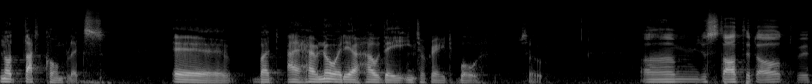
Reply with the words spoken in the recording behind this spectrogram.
not that complex. Uh, but I have no idea how they integrate both. So. Um, you started out with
